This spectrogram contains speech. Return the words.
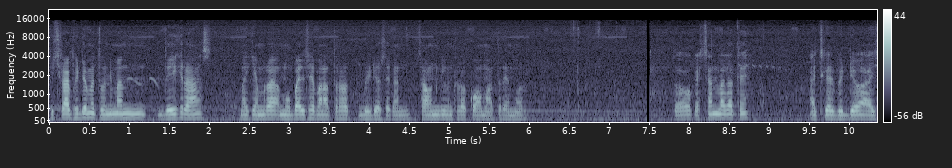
पिछला वीडियो में तुनी मन देख रहा मैं कैमरा मोबाइल से बनाता रहा वीडियो से कारण साउंड गिला थोड़ा कम आता रहे मोर तो कैसन लगा थे आज के वीडियो आज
